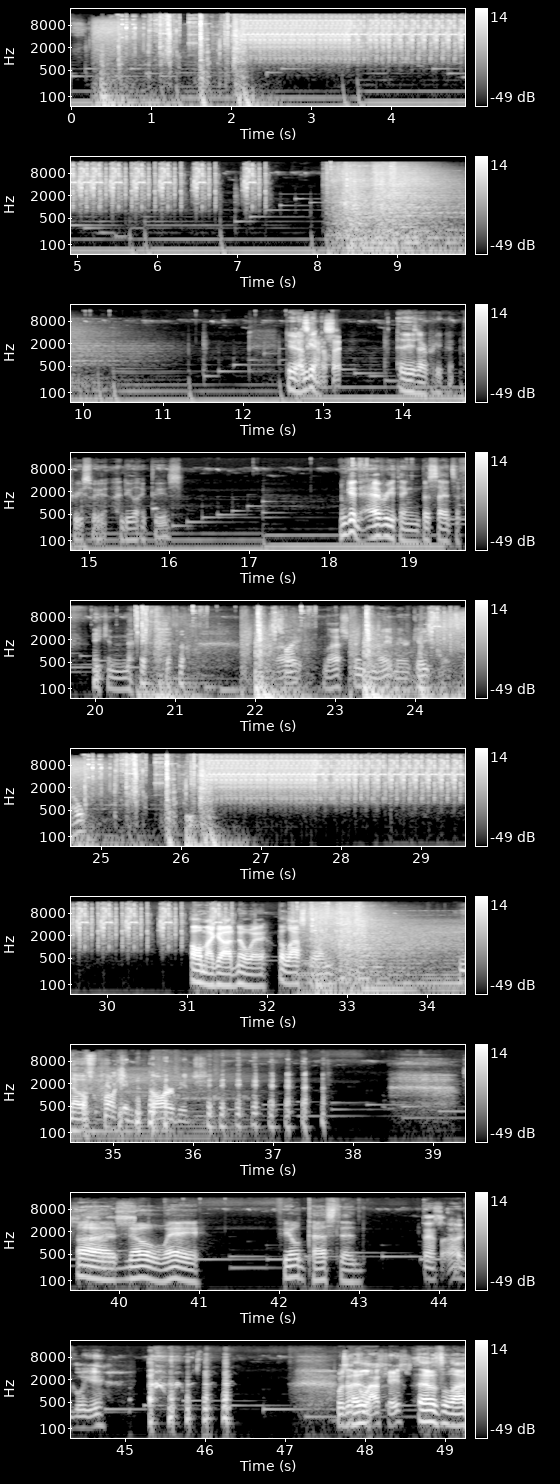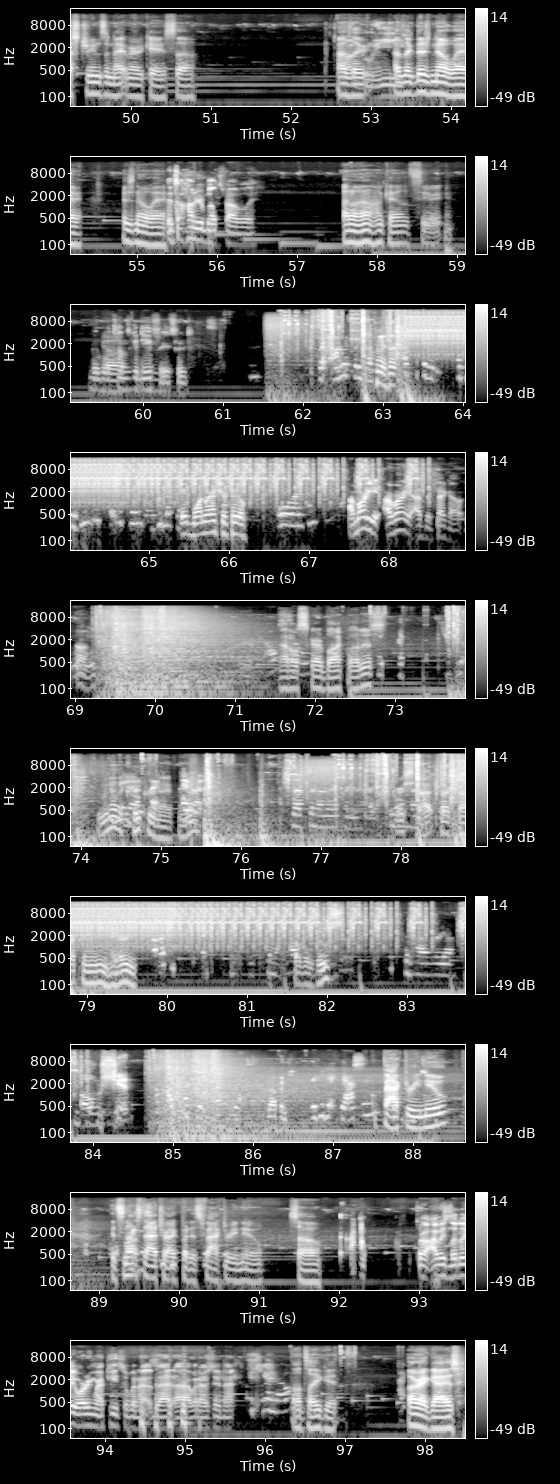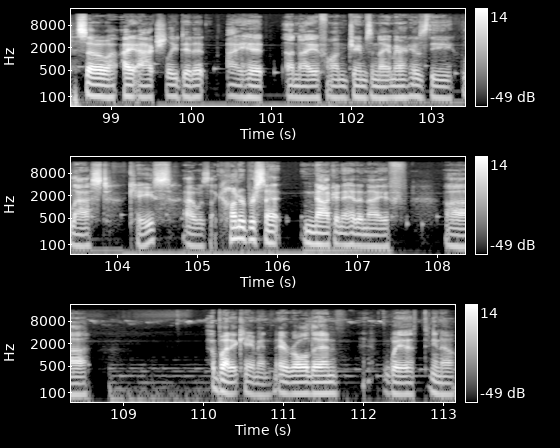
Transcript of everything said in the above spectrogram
Dude, That's I'm getting sick. these are pretty pretty sweet. I do like these. I'm getting everything besides a freaking knife. fine. Alright, last stream's a nightmare case. Let's go. Oh my god, no way. The last one. No. Fucking garbage. uh, no way. Field tested. That's ugly. Was that I- the last case? That was the last Dreams of Nightmare case, so. I was like, I was like, there's no way. There's no way. it's a hundred bucks probably. I don't know. Okay, let's see. Right. What Go. sounds good to you for your food? But honestly, though, I could I could do this thing too, and do Babe, one ranch or two? like- or I'm already, I'm already at the checkout. Done. Battle also- Scarred Black Lotus. Give me another Yeah, kukri okay. knife, Anyway, man. That's another for your heart. Where's StatTrak back in here? Double Zeus. Oh shit! What happened? If you get gassy, Factory new. It's not StatTrak, but it's factory new. So Bro, I was literally ordering my pizza when I that uh, when I was doing that. I'll take it. All right, guys. So I actually did it. I hit a knife on Dreams and Nightmare. It was the last case. I was like 100% not gonna hit a knife, uh, but it came in. It rolled in with you know,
